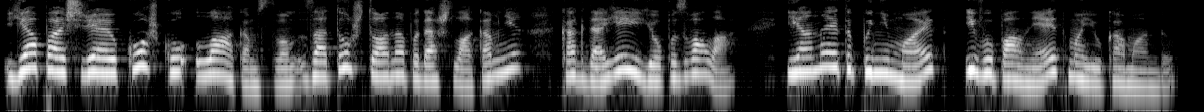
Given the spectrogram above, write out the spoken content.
Я поощряю кошку лакомством за то, что она подошла ко мне, когда я ее позвала, и она это понимает и выполняет мою команду.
